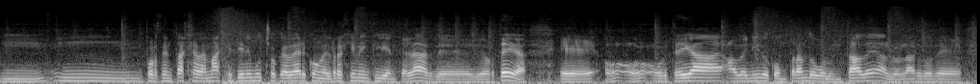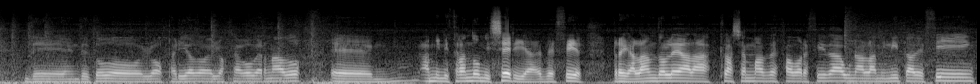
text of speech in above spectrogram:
un porcentaje además que tiene mucho que ver con el régimen clientelar de, Ortega. Eh, Ortega ha venido comprando voluntades a lo largo de, todos los periodos en los que ha gobernado, eh, administrando miseria, es decir, regalándole a las clases más desfavorecidas una laminita de zinc,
